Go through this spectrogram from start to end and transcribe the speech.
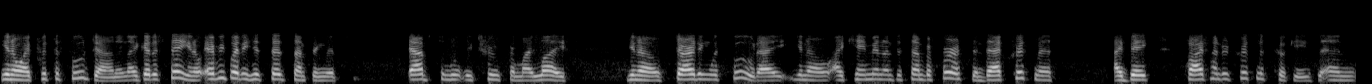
you know I put the food down. And I got to say, you know, everybody has said something that's absolutely true for my life. You know, starting with food. I you know I came in on December 1st, and that Christmas I baked 500 Christmas cookies and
